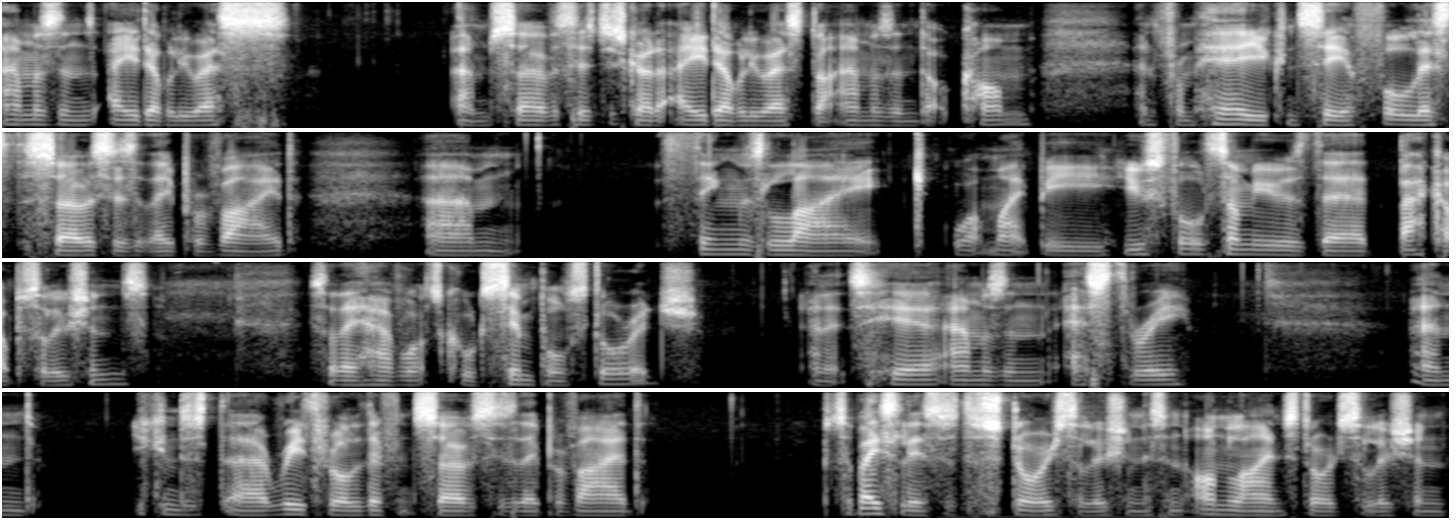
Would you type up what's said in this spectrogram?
Amazon's AWS um, services, just go to aws.amazon.com and from here you can see a full list of the services that they provide. Um, things like what might be useful, some use their backup solutions. So they have what's called simple storage and it's here Amazon S3 and you can just uh, read through all the different services they provide so basically it's just a storage solution. It's an online storage solution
